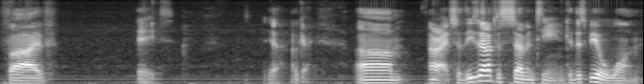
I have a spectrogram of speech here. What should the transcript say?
5 8 yeah, okay. Um, all right, so these add up to 17. Could this be a 1?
